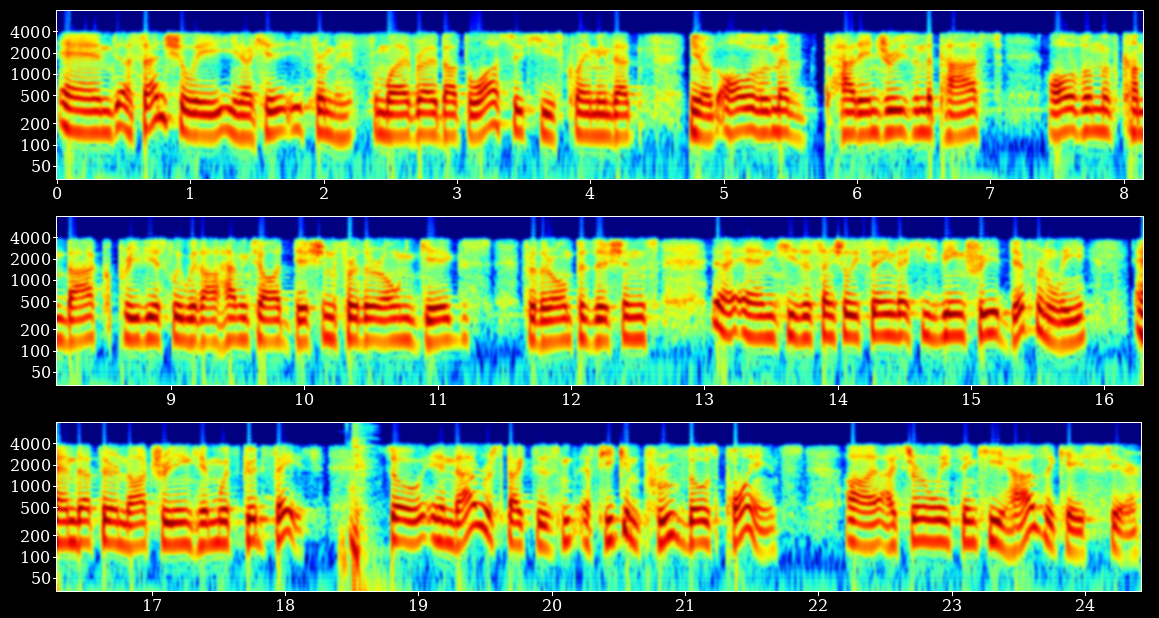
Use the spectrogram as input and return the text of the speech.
And essentially, you know, he, from from what I've read about the lawsuit, he's claiming that, you know, all of them have had injuries in the past. All of them have come back previously without having to audition for their own gigs, for their own positions. And he's essentially saying that he's being treated differently and that they're not treating him with good faith. so, in that respect, if he can prove those points, uh, I certainly think he has a case here.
